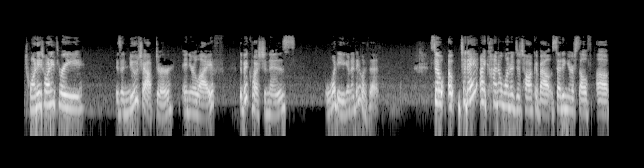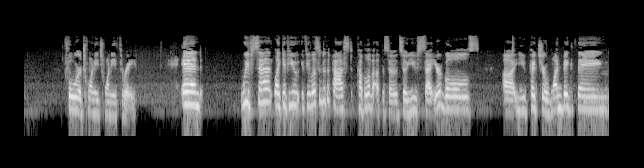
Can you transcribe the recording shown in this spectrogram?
2023 is a new chapter in your life. The big question is, what are you going to do with it? So, uh, today I kind of wanted to talk about setting yourself up for 2023. And we've set like if you if you listen to the past couple of episodes so you set your goals uh, you picture one big thing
